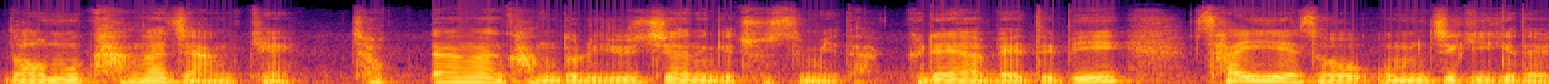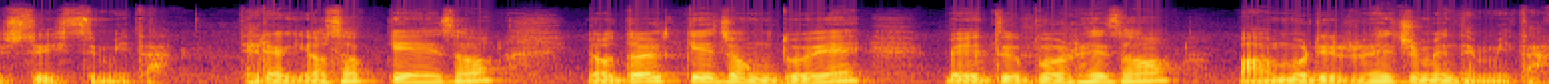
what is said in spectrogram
너무 강하지 않게 적당한 강도를 유지하는 게 좋습니다. 그래야 매듭이 사이에서 움직이게 될 수 있습니다. 대략 6개에서 8개 정도의 매듭을 해서 마무리를 해주면 됩니다.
